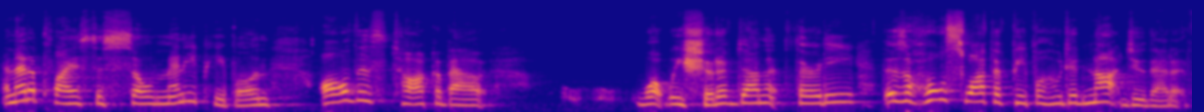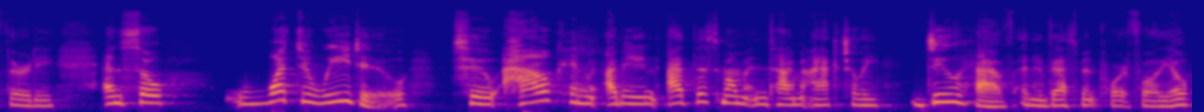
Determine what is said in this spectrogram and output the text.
And that applies to so many people. And all this talk about what we should have done at 30, there's a whole swath of people who did not do that at 30. And so, what do we do to how can, I mean, at this moment in time, I actually do have an investment portfolio.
